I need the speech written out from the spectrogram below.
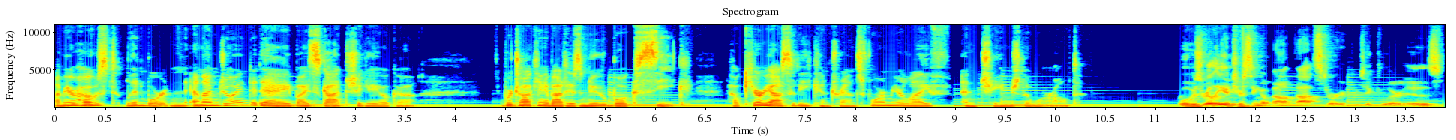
I'm your host, Lynn Borton, and I'm joined today by Scott Shigeoka. We're talking about his new book, Seek How Curiosity Can Transform Your Life and Change the World. What was really interesting about that story in particular is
